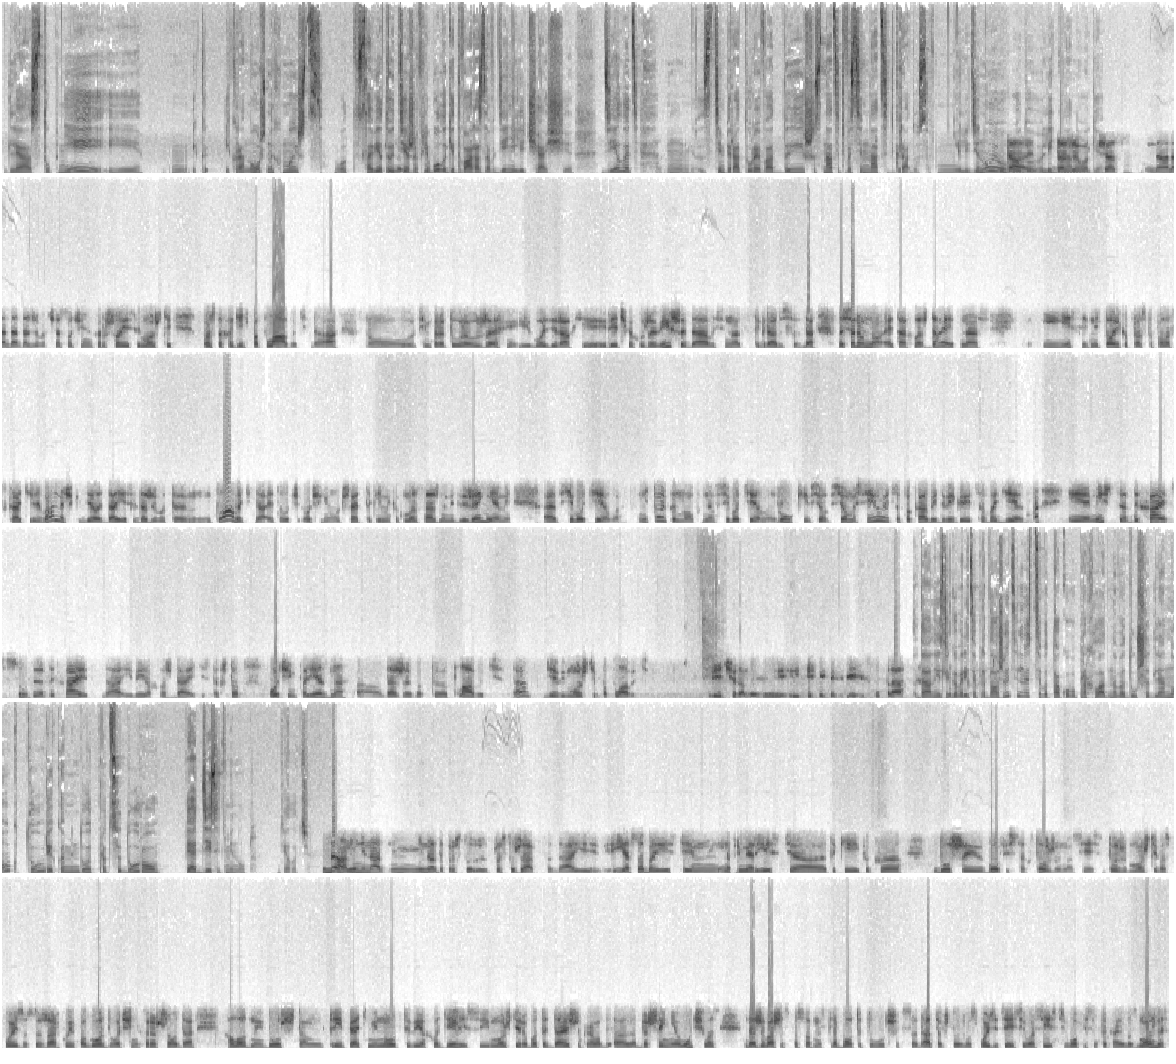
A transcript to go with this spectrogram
для ступней и икроножных мышц. Вот советуют да. те же флебологи два раза в день или чаще делать с температурой воды 16-18 градусов. Не ледяную да, воду лить даже на ноги. Вот сейчас, да, да, да, даже вот сейчас очень хорошо, если можете просто ходить поплавать, да, ну, температура уже и в озерах, и речках уже выше, да, 18 градусов, да, но все равно это охлаждает нас, и если не только просто полоскать или ванночки делать, да, если даже вот э, плавать, да, это очень, очень улучшает такими как массажными движениями э, всего тела. Не только ног, но всего тела, руки, все, все массируется, пока вы двигаетесь в воде, да, и мышцы отдыхают, суды отдыхают, да, и вы охлаждаетесь. Так что очень полезно э, даже вот э, плавать, да, где вы можете поплавать вечером или, или, с утра. Да, но если говорить о продолжительности вот такого прохладного душа для ног, то рекомендуют процедуру 5-10 минут делать. Да, ну не надо, не надо просту, простужаться, да, и, и особо есть, например, есть а, такие, как а, души в офисах тоже у нас есть. Тоже можете воспользоваться жаркую погоду очень хорошо, да. Холодный душ, там, 3-5 минут, и вы охладились, и можете работать дальше, кровообращение улучшилось, даже ваша способность работать улучшится, да, так что воспользуйтесь, если у вас есть в офисе такая возможность,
